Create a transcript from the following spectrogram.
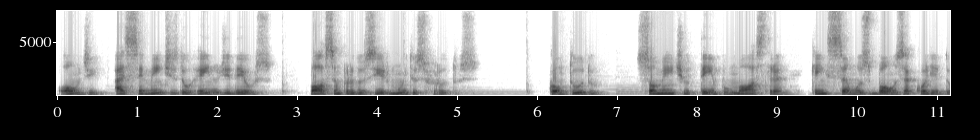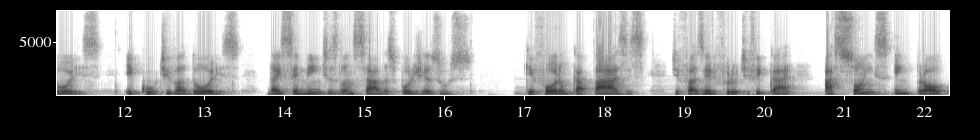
onde as sementes do reino de Deus possam produzir muitos frutos. Contudo, somente o tempo mostra quem são os bons acolhedores e cultivadores das sementes lançadas por Jesus, que foram capazes de fazer frutificar ações em prol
